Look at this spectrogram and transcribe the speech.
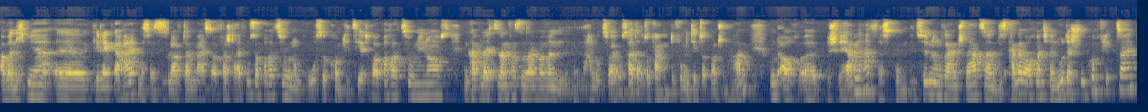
aber nicht mehr äh, Gelenk erhalten. Das heißt, es läuft dann meist auf Versteifungsoperationen und große, kompliziertere Operationen hinaus. Man kann vielleicht zusammenfassend sagen, wenn man einen Hallux valgus hat, also kleine Deformität sollte man schon haben, und auch äh, Beschwerden hat, das können Entzündungen sein, Schmerz sein, das kann aber auch manchmal nur der Schuhkonflikt sein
